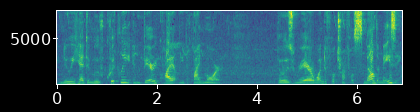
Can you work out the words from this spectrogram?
He knew he had to move quickly and very quietly to find more. Those rare, wonderful truffles smelled amazing,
